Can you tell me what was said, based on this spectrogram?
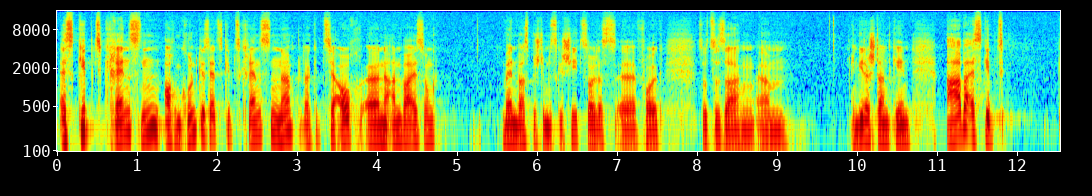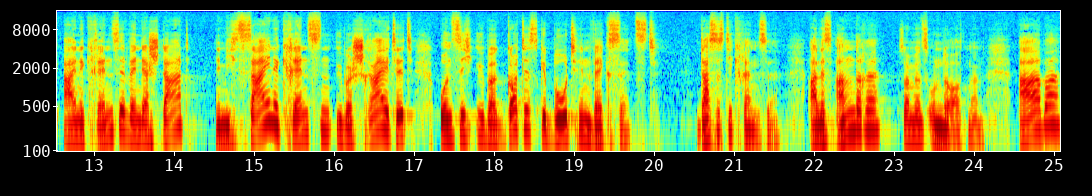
Es gibt Grenzen, auch im Grundgesetz gibt es Grenzen. Ne? Da gibt es ja auch äh, eine Anweisung, wenn was Bestimmtes geschieht, soll das äh, Volk sozusagen ähm, in Widerstand gehen. Aber es gibt eine Grenze, wenn der Staat nämlich seine Grenzen überschreitet und sich über Gottes Gebot hinwegsetzt. Das ist die Grenze. Alles andere sollen wir uns unterordnen. Aber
